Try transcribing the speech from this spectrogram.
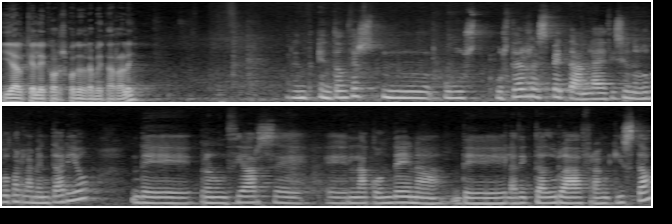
y al que le corresponde tramitar la ley. Entonces, mm, ¿ustedes respetan la decisión del Grupo Parlamentario de pronunciarse en la condena de la dictadura franquista,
